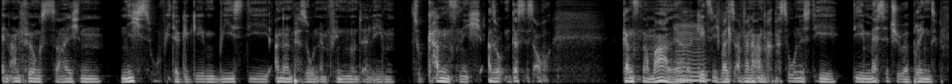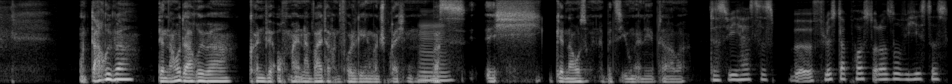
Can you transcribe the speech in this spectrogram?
in Anführungszeichen nicht so wiedergegeben, wie es die anderen Personen empfinden und erleben. So kann es nicht. Also das ist auch ganz normal. Ja? Mhm. Geht es nicht, weil es einfach eine andere Person ist, die die Message überbringt. Und darüber, genau darüber, können wir auch mal in einer weiteren Folge irgendwann sprechen, mhm. was ich genauso in der Beziehung erlebt habe. Das, wie heißt das? Äh, Flüsterpost oder so? Wie hieß das?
